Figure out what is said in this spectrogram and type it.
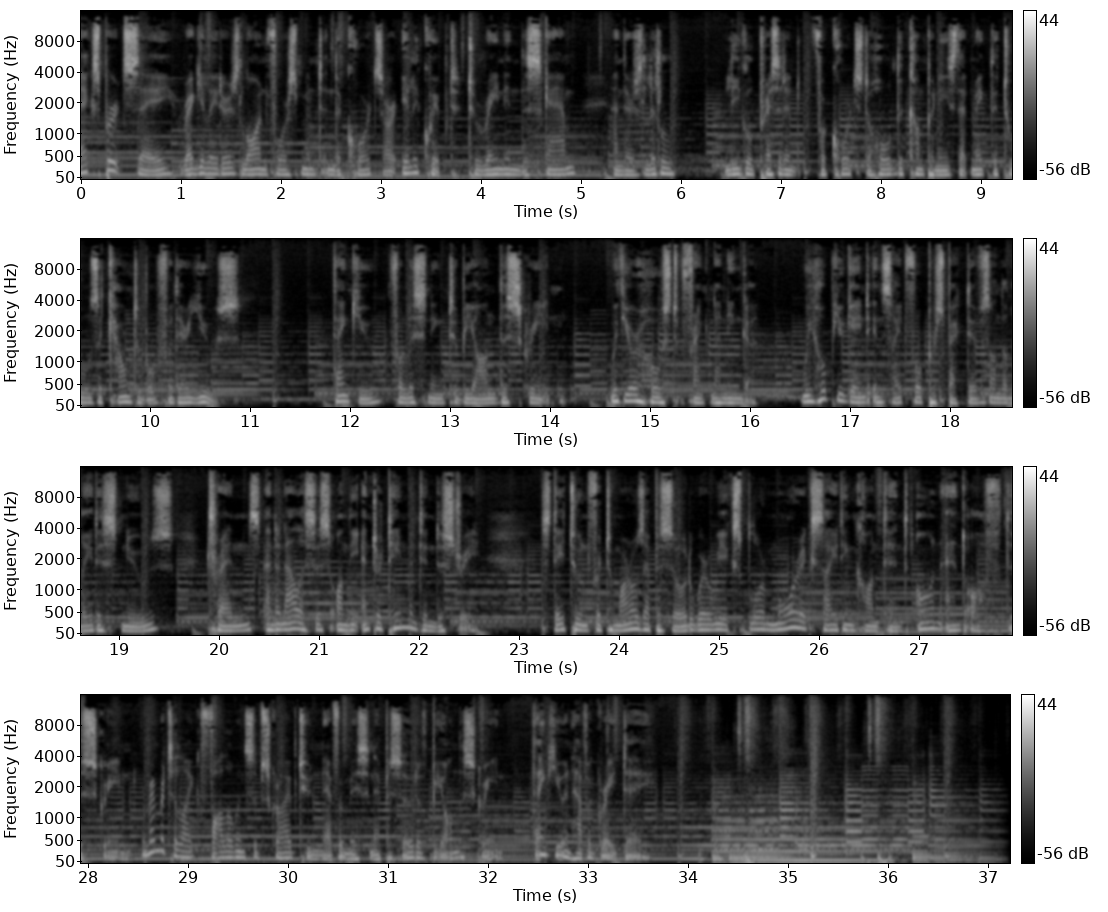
Experts say regulators, law enforcement, and the courts are ill equipped to rein in the scam, and there's little legal precedent for courts to hold the companies that make the tools accountable for their use. Thank you for listening to Beyond the Screen with your host, Frank Nanninga. We hope you gained insightful perspectives on the latest news, trends, and analysis on the entertainment industry. Stay tuned for tomorrow's episode where we explore more exciting content on and off the screen. Remember to like, follow, and subscribe to never miss an episode of Beyond the Screen. Thank you and have a great day.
